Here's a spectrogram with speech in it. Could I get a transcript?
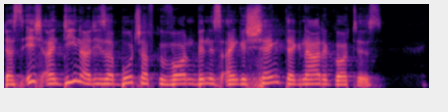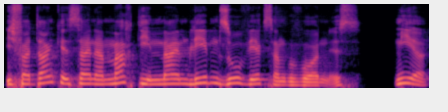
Dass ich ein Diener dieser Botschaft geworden bin, ist ein Geschenk der Gnade Gottes. Ich verdanke es seiner Macht, die in meinem Leben so wirksam geworden ist. Mir,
